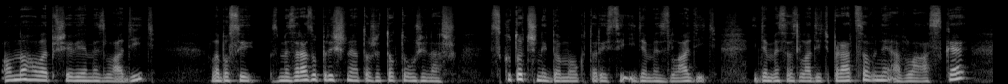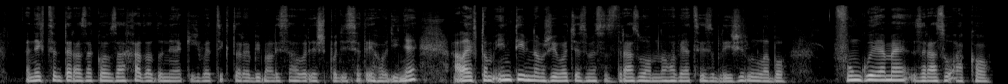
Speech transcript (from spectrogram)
o mnoho lepšie vieme zladiť lebo si sme zrazu prišli na to, že toto už je náš skutočný domov, ktorý si ideme zladiť. Ideme sa zladiť pracovne a v láske. A nechcem teraz ako zachádzať do nejakých vecí, ktoré by mali sa hovoriť až po 10. hodine, ale aj v tom intimnom živote sme sa zrazu o mnoho viacej zblížili, lebo fungujeme zrazu ako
